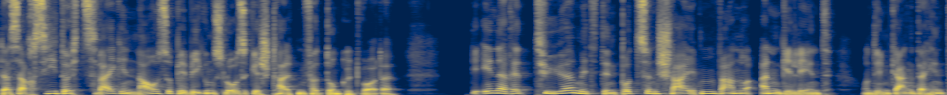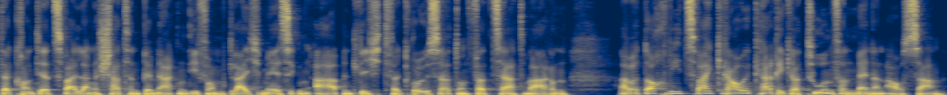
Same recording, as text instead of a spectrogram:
dass auch sie durch zwei genauso bewegungslose Gestalten verdunkelt wurde. Die innere Tür mit den Butzenscheiben war nur angelehnt, und im Gang dahinter konnte er zwei lange Schatten bemerken, die vom gleichmäßigen Abendlicht vergrößert und verzerrt waren, aber doch wie zwei graue Karikaturen von Männern aussahen.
